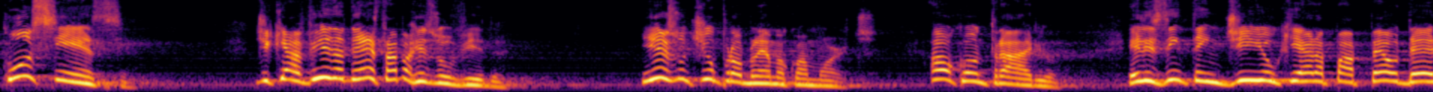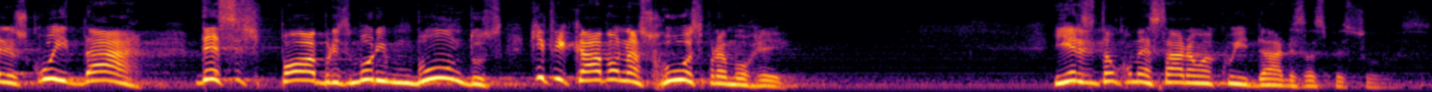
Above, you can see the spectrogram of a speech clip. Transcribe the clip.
consciência de que a vida deles estava resolvida. E eles não tinham problema com a morte. Ao contrário, eles entendiam que era papel deles cuidar desses pobres moribundos que ficavam nas ruas para morrer. E eles então começaram a cuidar dessas pessoas.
